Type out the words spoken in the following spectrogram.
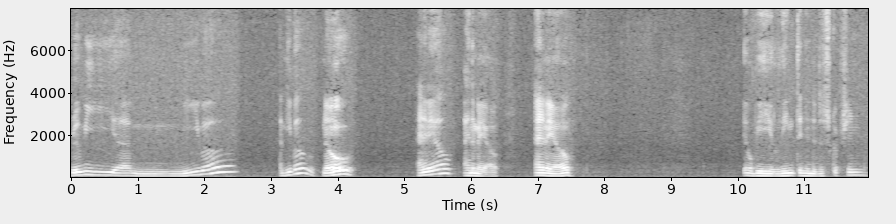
RWBY Amiibo? Amiibo? No. Animeo? Animeo. Animeo. It'll be linked in the description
